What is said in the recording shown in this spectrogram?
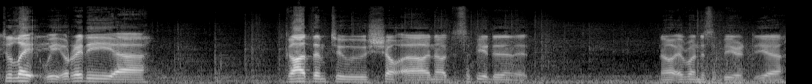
Too late. We already uh, got them to show. Uh, no, disappeared, didn't it? No, everyone disappeared. Yeah.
